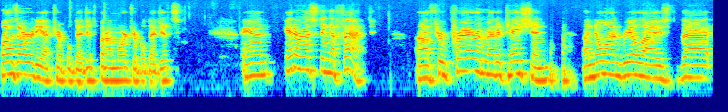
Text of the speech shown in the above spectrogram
Well, I was already at triple digits, but I'm more triple digits. And interesting effect. Uh, through prayer and meditation, uh, Noan realized that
